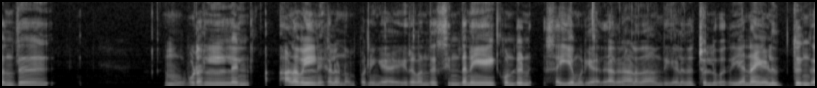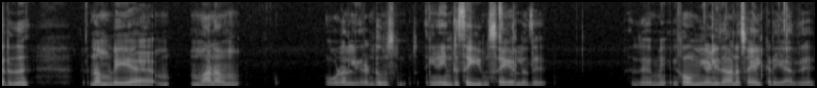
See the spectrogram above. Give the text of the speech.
வந்து நம் உடலின் அளவில் நிகழணும். இப்போ நீங்கள் இதை வந்து சிந்தனையை கொண்டு செய்ய முடியாது. அதனால தான் வந்து எழுதச் சொல்லுவது. ஏன்னா எழுத்துங்கிறது நம்முடைய ம்- மனம் உடல் இரண்டும் ஸ்- இணைந்து செய்யும் செயல் அது. அது மிகவும் எளிதான செயல் கிடையாது.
